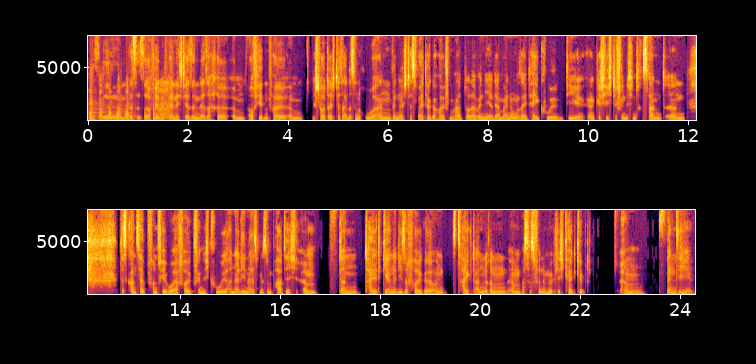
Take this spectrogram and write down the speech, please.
das, äh, das, ist auf jeden Fall nicht der Sinn der Sache. Ähm, auf jeden Fall ähm, schaut euch das alles in Ruhe an, wenn euch das weitergeholfen hat oder wenn ihr der Meinung seid, hey cool, die äh, Geschichte finde ich interessant, ähm, das Konzept von Februar Erfolg finde ich cool, Annalena ist mir sympathisch. Ähm, dann teilt gerne diese Folge und zeigt anderen, ähm, was es für eine Möglichkeit gibt, ähm, wenn sie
